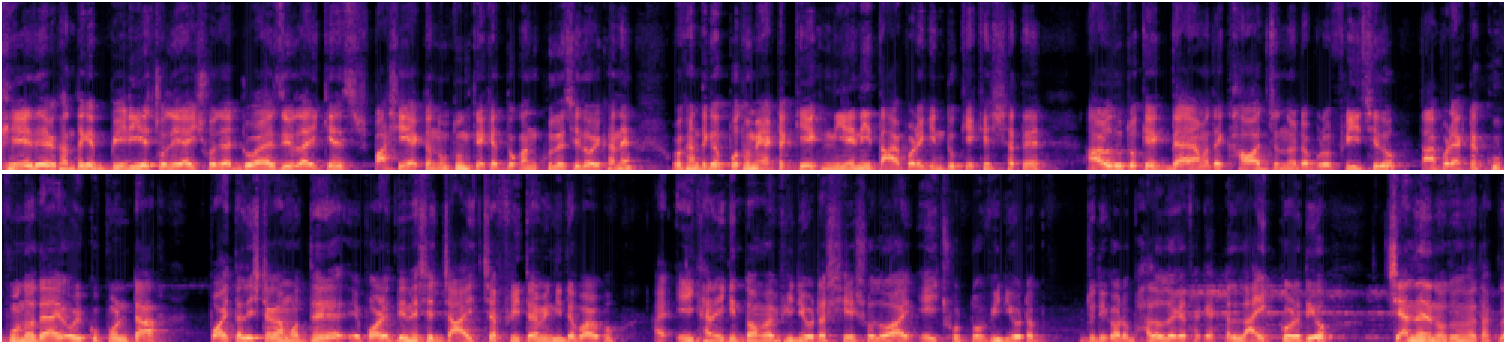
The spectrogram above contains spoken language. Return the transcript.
খেয়ে দিয়ে এখান থেকে বেরিয়ে চলে যাই সোজা। ডোয়াজিও লাইকের পাশেই একটা নতুন কেকের দোকান খুলেছিল এখানে ওখান থেকে প্রথমে একটা কেক নিয়ে নিই তারপরে কিন্তু কেকের সাথে আরও দুটো কেক দেয় আমাদের খাওয়ার জন্য, এটা পুরো ফ্রি ছিল। তারপরে একটা কুপনও দেয়, ওই কুপনটা পঁয়তাল্লিশ টাকার মধ্যে পরের দিন এসে যা ইচ্ছা ফ্রিতে আমি নিতে পারব। আর এইখানেই কিন্তু আমার ভিডিওটা শেষ হলো, আর এই ছোট্ট ভিডিওটা যদি কারও ভালো লেগে থাকে একটা লাইক করে দিও। চ্যানেলে নতুন হয়ে থাকলে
